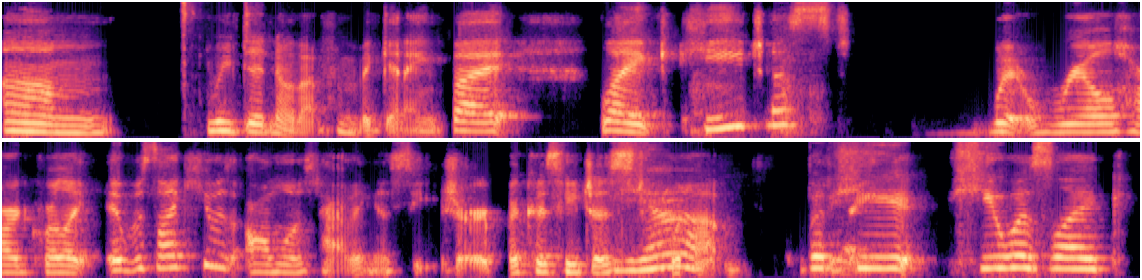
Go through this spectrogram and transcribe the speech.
Um, we did know that from the beginning, but like he just went real hardcore. Like it was like he was almost having a seizure because he just Yeah, but he he was like,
